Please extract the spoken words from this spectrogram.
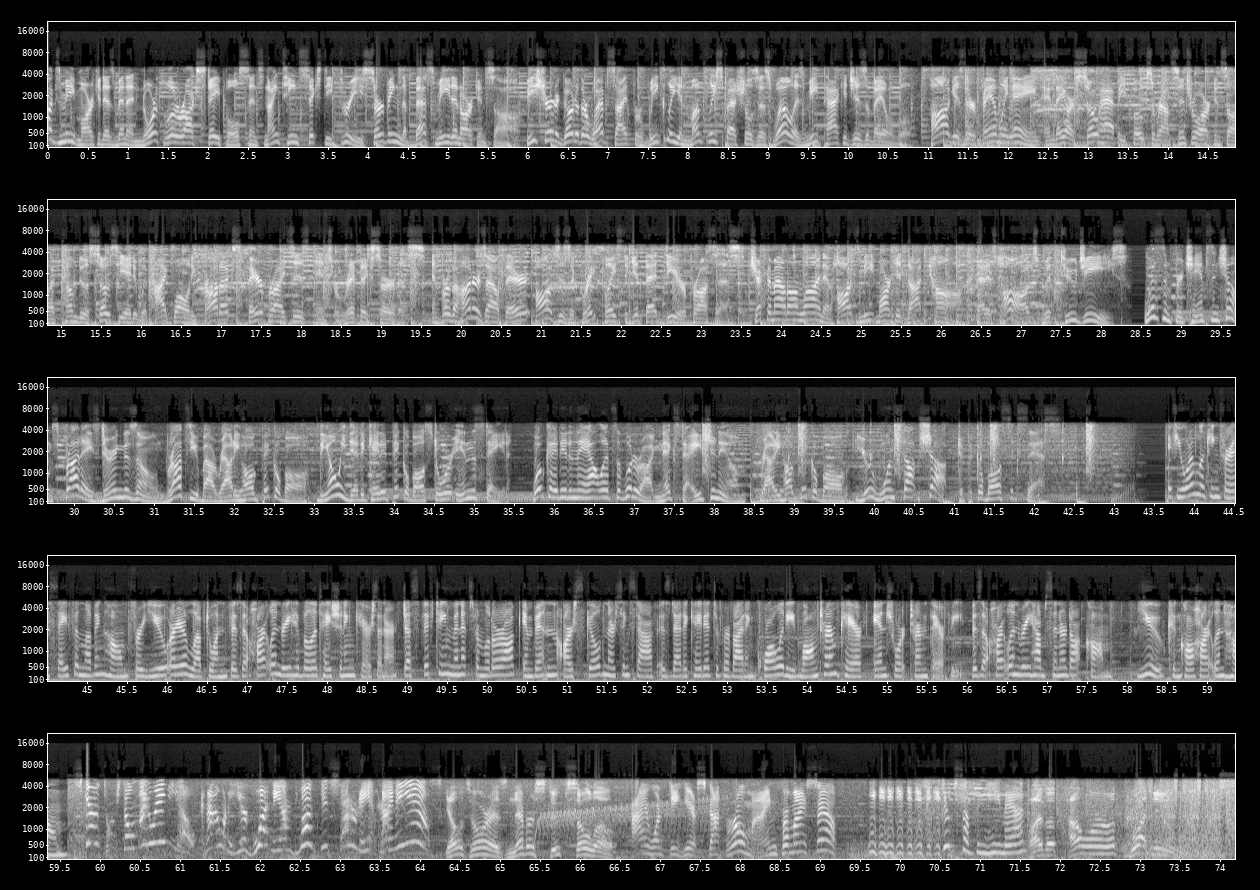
Hogs Meat Market has been a North Little Rock staple since 1963, serving the best meat in Arkansas. Be sure to go to their website for weekly and monthly specials as well as meat packages available. Hog is their family name, and they are so happy folks around Central Arkansas have come to associate it with high quality products, fair prices, and terrific service. And for the hunters out there, Hogs is a great place to get that deer processed. Check them out online at hogsmeatmarket.com. That is Hogs with two G's. Listen for Champs and Chumps Fridays during the zone. Brought to you by Rowdy Hog Pickleball, the only dedicated pickleball store in the state. Located in the outlets of Little Rock next to H&M. Rowdy Hog Pickleball, your one-stop shop to pickleball success. If you are looking for a safe and loving home for you or your loved one, visit Heartland Rehabilitation and Care Center. Just 15 minutes from Little Rock and Benton, our skilled nursing staff is dedicated to providing quality long-term care and short-term therapy. Visit heartlandrehabcenter.com. You can call Heartland home. Skeletor stole my radio, and I want to hear Gluttony Unplugged this Saturday at 9 a.m. Skeletor has never stooped so low. I want to hear Scott Romine for myself. Do something, He-Man. By the power of gluttony.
